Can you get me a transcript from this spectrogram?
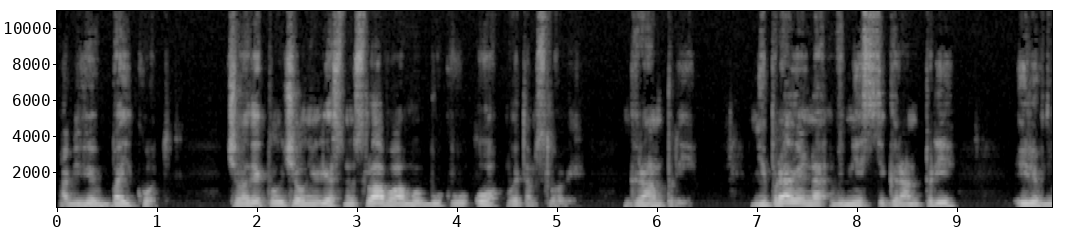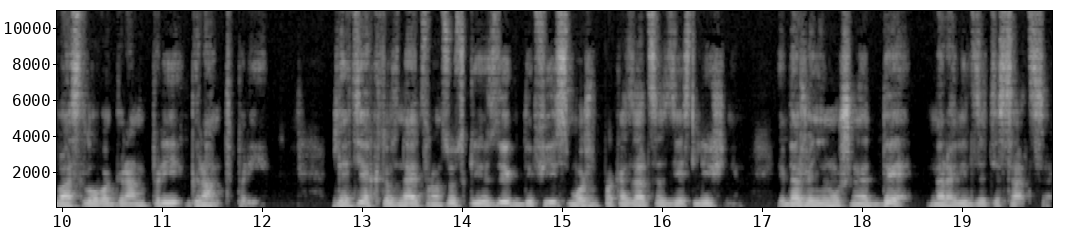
объявив бойкот. Человек получил нелестную славу, а мы букву «О» в этом слове. Гран-при. Неправильно вместе гран-при или в два слова гран-при, гранд-при. Для тех, кто знает французский язык, дефис может показаться здесь лишним, и даже ненужное «д» норовит затесаться,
